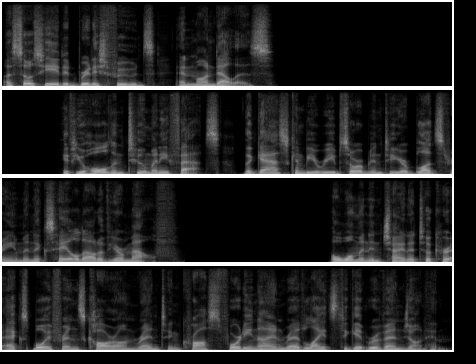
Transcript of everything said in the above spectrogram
Associated British Foods, and Mondelez. If you hold in too many fats, the gas can be reabsorbed into your bloodstream and exhaled out of your mouth. A woman in China took her ex-boyfriend's car on rent and crossed 49 red lights to get revenge on him.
